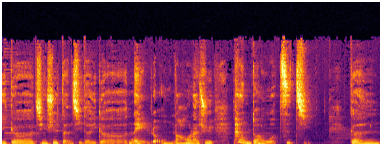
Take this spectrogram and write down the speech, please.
一个情绪等级的一个内容，然后来去判断我自己跟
